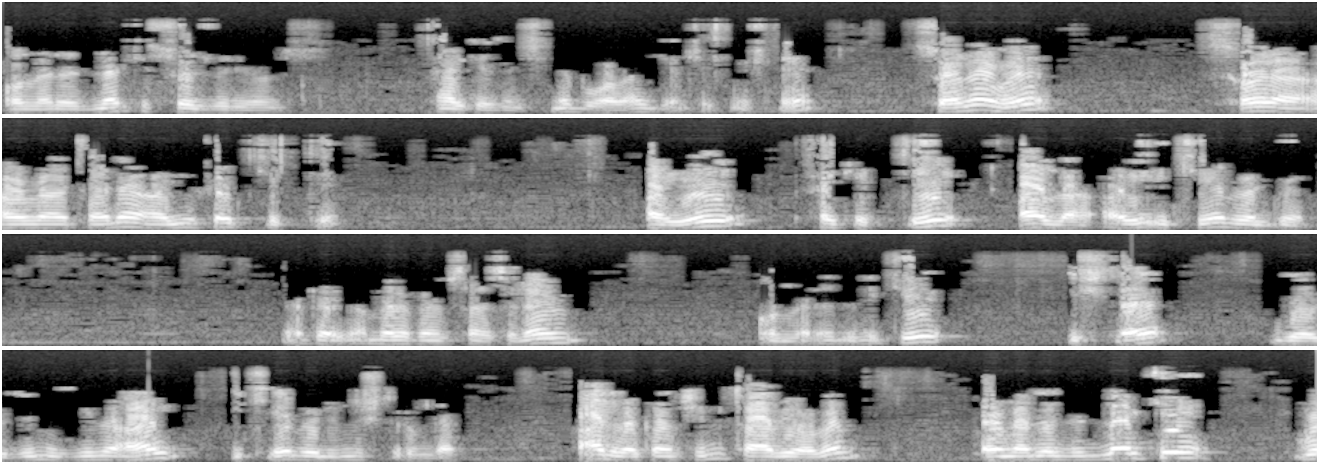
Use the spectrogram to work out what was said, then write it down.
Onlar dediler ki söz veriyoruz. Herkesin içinde bu olay gerçekleşti. Sonra mı? Sonra allah Teala ayı fethetti. Ayı fethetti. Allah ayı ikiye böldü. Ve Peygamber Efendimiz sallallahu onlara dedi ki işte gördüğünüz gibi ay ikiye bölünmüş durumda. Hadi bakalım şimdi tabi olun. Onlar dediler ki bu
